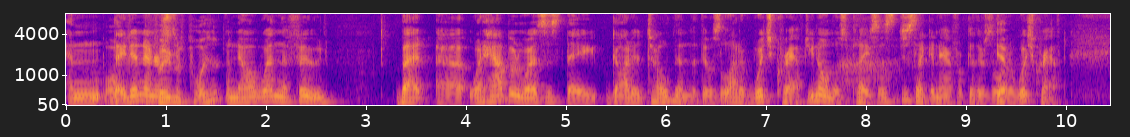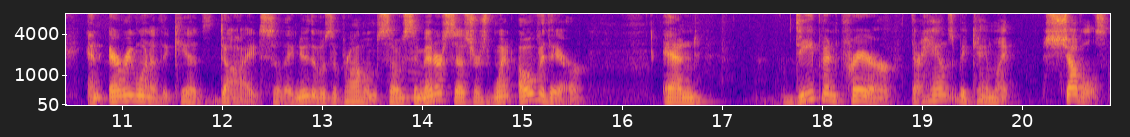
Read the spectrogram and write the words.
and they didn't the food was poison. No, it wasn't the food. But uh, what happened was, is they God had told them that there was a lot of witchcraft. You know, in those places, just like in Africa, there's a Yep. lot of witchcraft, and every one of the kids died. So they knew there was a problem. So some intercessors went over there, and deep in prayer, their hands became like shovels.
